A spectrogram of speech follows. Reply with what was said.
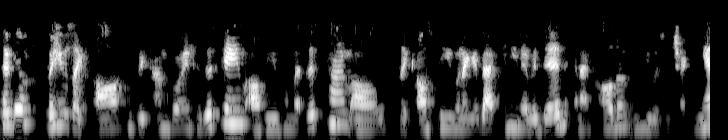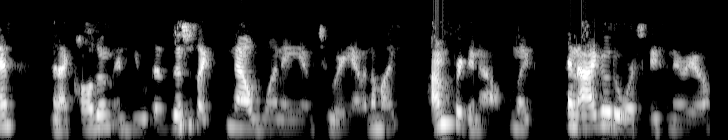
Psycho. But he was like, "Oh, he's like, I'm going to this game. I'll be home at this time. I'll like, I'll see you when I get back." And he never did. And I called him, and he wasn't checking in. And I called him, and he this was like now 1 a.m., 2 a.m. And I'm like, I'm freaking out. I'm like, and I go to worst case scenario.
